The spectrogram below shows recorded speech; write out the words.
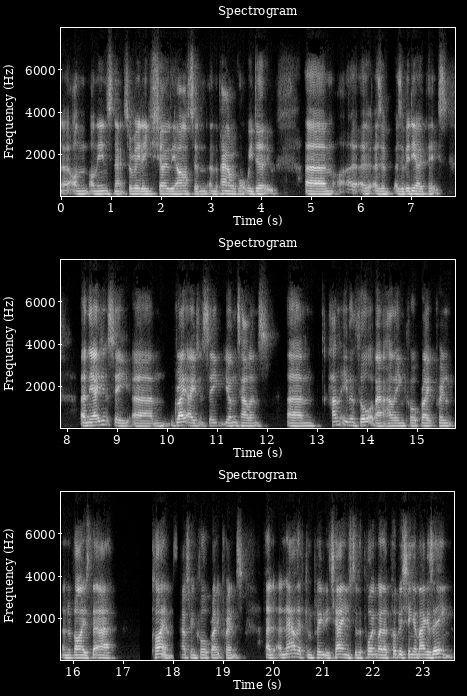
uh, on on the internet to really show the art and, and the power of what we do um, as a as a video piece. And the agency, um, great agency, young talents, um, hadn't even thought about how they incorporate print and advise their clients how to incorporate prints and, and now they've completely changed to the point where they're publishing a magazine.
